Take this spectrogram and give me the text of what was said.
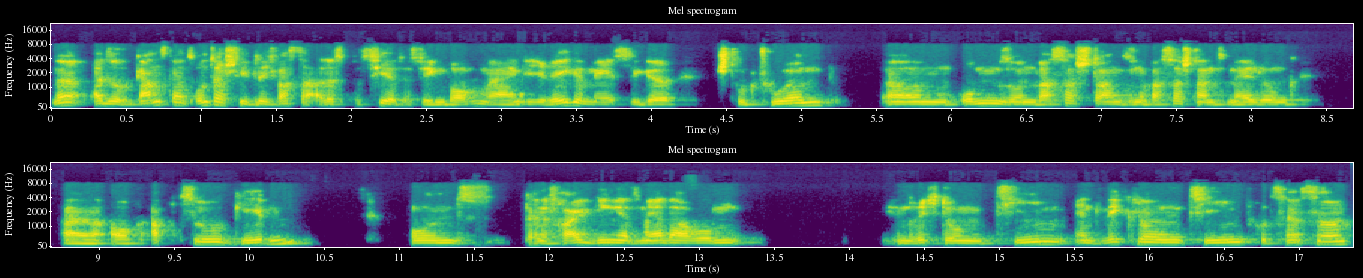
ne, also ganz, ganz unterschiedlich, was da alles passiert. Deswegen brauchen wir eigentlich regelmäßige Strukturen, ähm, um so einen Wasserstand, so eine Wasserstandsmeldung äh, auch abzugeben. Und deine Frage ging jetzt mehr darum, in Richtung Teamentwicklung, Teamprozesse.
